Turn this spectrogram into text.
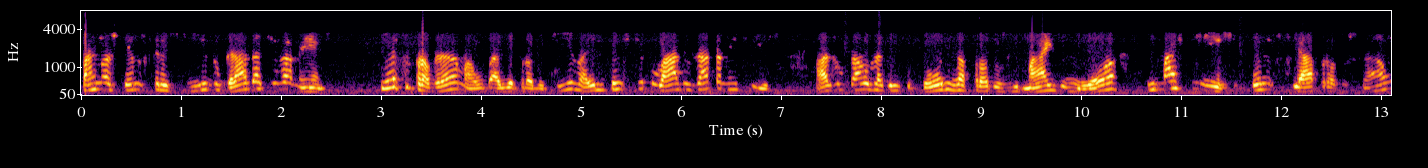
mas nós temos crescido gradativamente. E esse programa, o Bahia Produtiva, ele tem estimulado exatamente isso, ajudar os agricultores a produzir mais e melhor, e mais que isso, beneficiar a produção,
